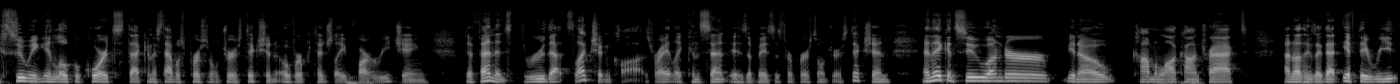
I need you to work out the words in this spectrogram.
suing in local courts that can establish personal jurisdiction over potentially far reaching defendants through that selection clause, right? Like consent is a basis for personal jurisdiction. And they can sue under, you know, common law contract and other things like that if they re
